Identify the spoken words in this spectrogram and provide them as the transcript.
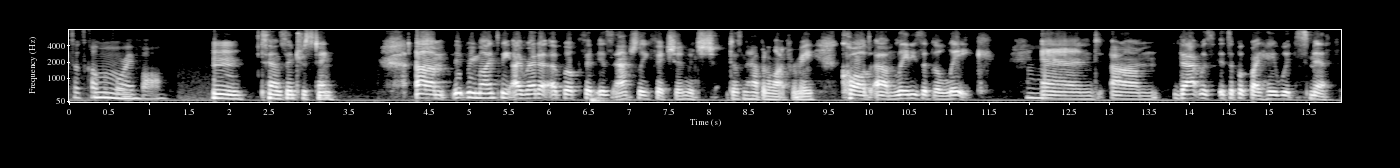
So it's called mm. Before I Fall. Mm, sounds interesting. Um, it reminds me, I read a, a, book that is actually fiction, which doesn't happen a lot for me, called um, Ladies of the Lake. Mm-hmm. And um, that was, it's a book by Haywood Smith.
